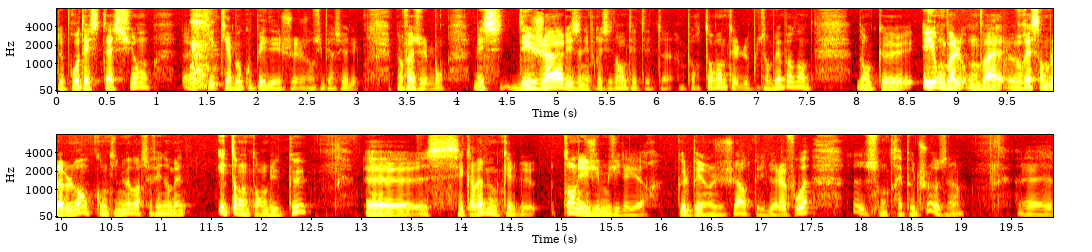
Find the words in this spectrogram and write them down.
de protestation euh, qui, a beaucoup aidé, j'en suis persuadé. Mais enfin, bon. Mais déjà, les années précédentes étaient importantes, et de plus en plus importantes. Donc, euh, et on va, on va vraisemblablement continuer à voir ce phénomène. Étant entendu que c'est quand même quelque, tant les GMJ d'ailleurs que le pèlerinage de Chartres, que les deux à la fois, euh, sont très peu de choses. Hein. Euh,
